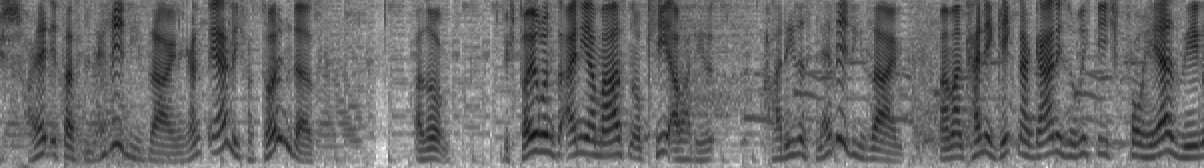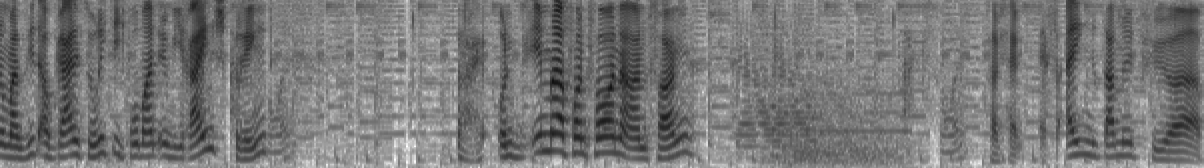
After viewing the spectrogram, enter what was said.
Bescheuert ist das Leveldesign? Ganz ehrlich, was soll denn das? Also, die Steuerung ist einigermaßen okay, aber diese, aber dieses Leveldesign, weil man kann den Gegner gar nicht so richtig vorhersehen und man sieht auch gar nicht so richtig, wo man irgendwie reinspringt. Und immer von vorne anfangen. Jetzt habe ich ein F eingesammelt für...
